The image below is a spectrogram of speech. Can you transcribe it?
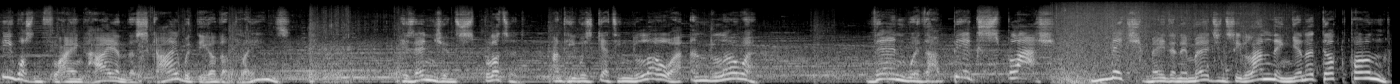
He wasn't flying high in the sky with the other planes. His engine spluttered and he was getting lower and lower. Then, with a big splash, Mitch made an emergency landing in a duck pond.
